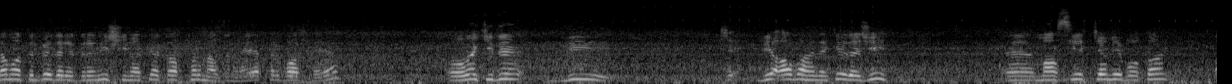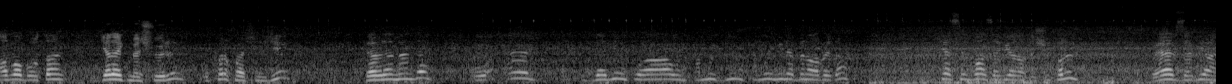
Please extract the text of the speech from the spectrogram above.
lama tilbe dere direni şinatiya ka pır mezin heye pır baş heye. O veki de vi vi ava haneki e, masiyet cemi botan ava botan gerek meşhurun bu pır faşinci devlemende o el زبين كوا ومحمود دين محمود مين بن عبيدة كاس الباز زبيان هذا شغل وهذا زبيان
